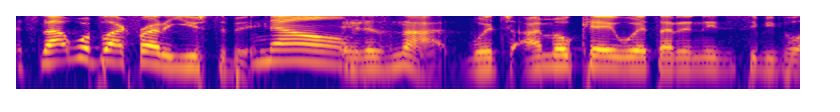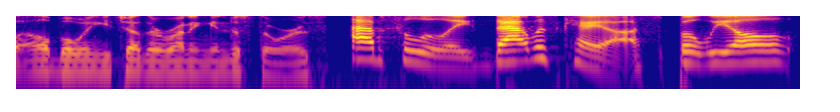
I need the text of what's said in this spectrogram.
It's not what Black Friday used to be. No. It is not, which I'm okay with. I didn't need to see people elbowing each other running into stores. Absolutely. That was chaos, but we all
